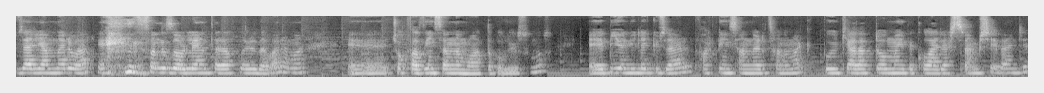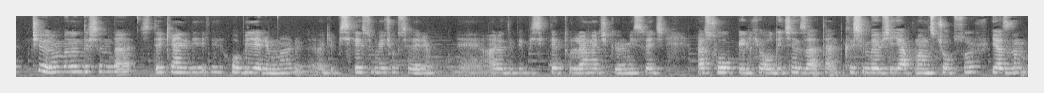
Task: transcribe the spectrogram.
Güzel yanları var. İnsanı zorlayan tarafları da var ama e, çok fazla insanla muhatap oluyorsunuz. E, bir yönüyle güzel, farklı insanları tanımak bu ülkeye adapte olmayı da kolaylaştıran bir şey bence. Yaşıyorum. Bunun dışında işte kendi hobilerim var. Öyle bisiklet sürmeyi çok severim. E, arada bir bisiklet turlarına çıkıyorum. İsveç biraz soğuk bir ülke olduğu için zaten kışın böyle bir şey yapmanız çok zor. Yazın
